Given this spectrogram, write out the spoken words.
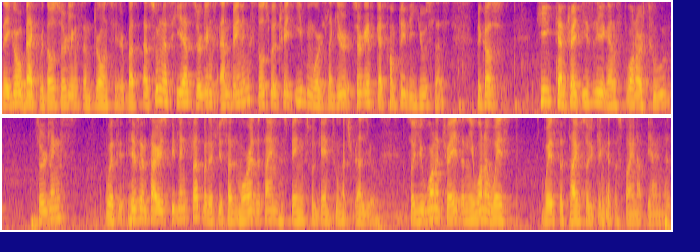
they go back with those Zerglings and drones here. But as soon as he has Zerglings and Banelings, those will trade even worse. Like your Zerglings get completely useless. Because he can trade easily against one or two Zerglings with his entire speedling flood. But if you send more at a time, his Banelings will gain too much value. So you want to trade and you want to waste waste his time so you can get the spine up behind it.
